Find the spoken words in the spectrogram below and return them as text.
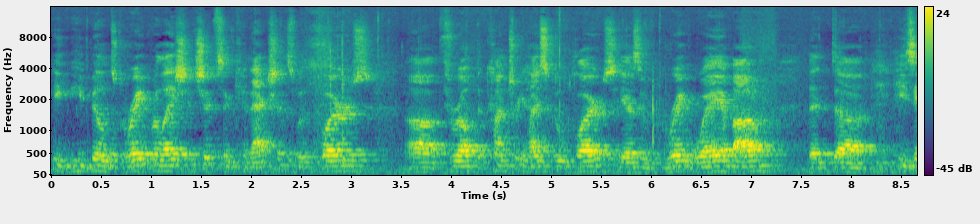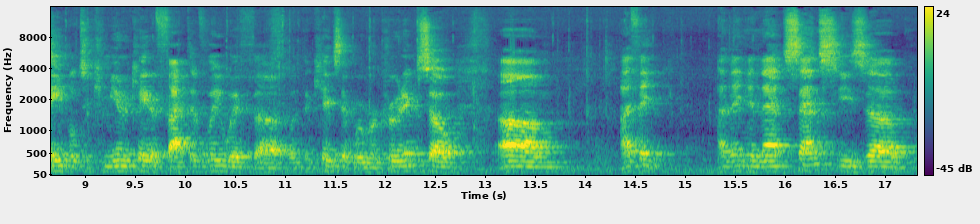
he, he builds great relationships and connections with players uh, throughout the country, high school players. He has a great way about him that uh, he's able to communicate effectively with uh, with the kids that we're recruiting. So um, I think I think in that sense he's uh,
